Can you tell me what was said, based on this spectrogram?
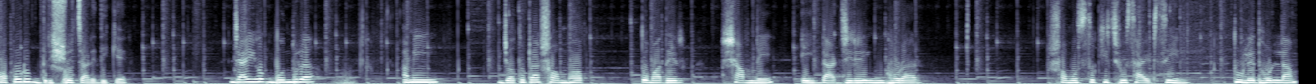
অপরূপ দৃশ্য চারিদিকে। যাই হোক বন্ধুরা, আমি যতটা সম্ভব তোমাদের সামনে এই দার্জিলিং ঘোরার সমস্ত কিছু সাইট সিন তুলে ধরলাম।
